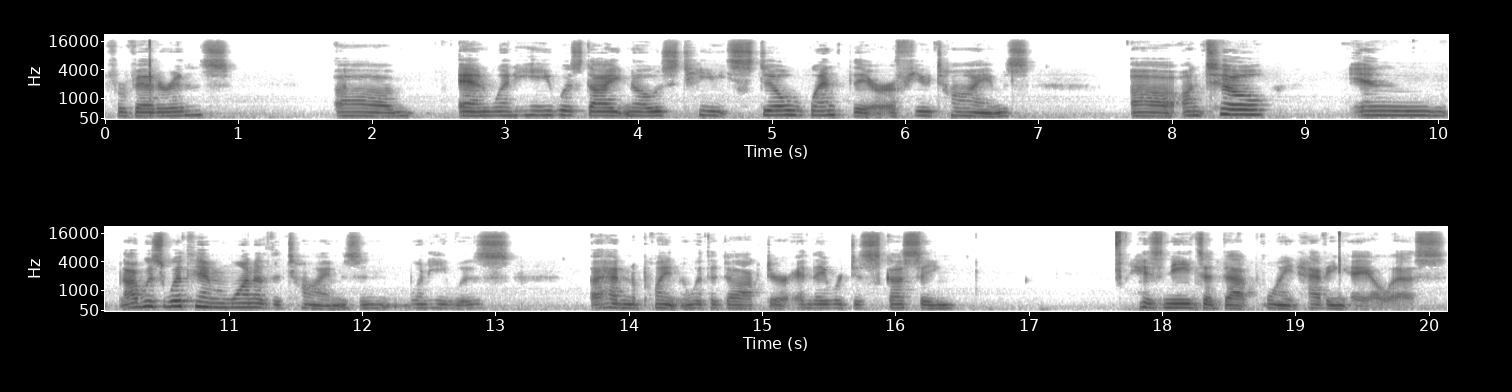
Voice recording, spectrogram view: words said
for veterans. Um, and when he was diagnosed, he still went there a few times uh, until in I was with him one of the times, and when he was I had an appointment with a doctor, and they were discussing his needs at that point, having ALS,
